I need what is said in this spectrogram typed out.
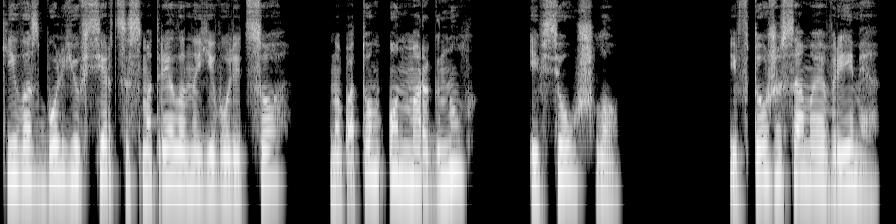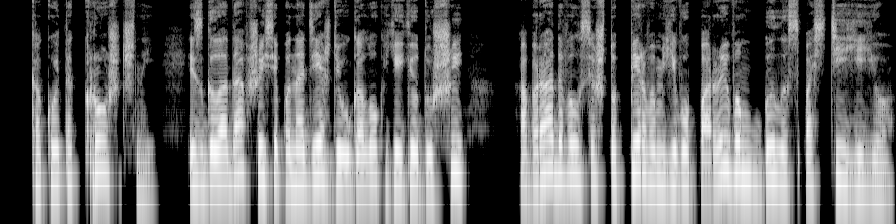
Кива с болью в сердце смотрела на его лицо, но потом он моргнул, и все ушло. И в то же самое время какой-то крошечный, изголодавшийся по надежде уголок ее души обрадовался, что первым его порывом было спасти ее.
